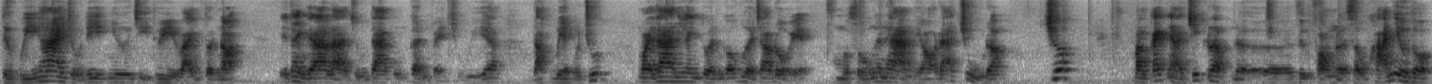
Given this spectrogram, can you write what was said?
Từ quý 2 trở đi như chị Thùy và anh Tuấn nói. Thế thành ra là chúng ta cũng cần phải chú ý à, đặc biệt một chút. Ngoài ra như anh Tuấn có vừa trao đổi ấy, một số ngân hàng thì họ đã chủ động trước bằng cách là trích lập nợ dự phòng nợ xấu khá nhiều rồi.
